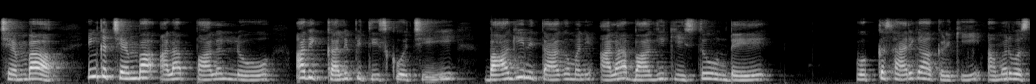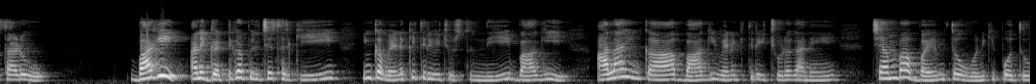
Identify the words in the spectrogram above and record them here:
చెంబా. ఇంకా చెంబా అలా పాలల్లో అది కలిపి తీసుకువచ్చి బాగీని తాగమని అలా బాగీకి ఇస్తూ ఉంటే ఒక్కసారిగా అక్కడికి అమర్ వస్తాడు. బాగి అని గట్టిగా పిలిచేసరికి ఇంకా వెనక్కి తిరిగి చూస్తుంది బాగి. అలా ఇంకా బాగి వెనక్కి తిరిగి చూడగానే చెంబా భయంతో వణికిపోతూ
